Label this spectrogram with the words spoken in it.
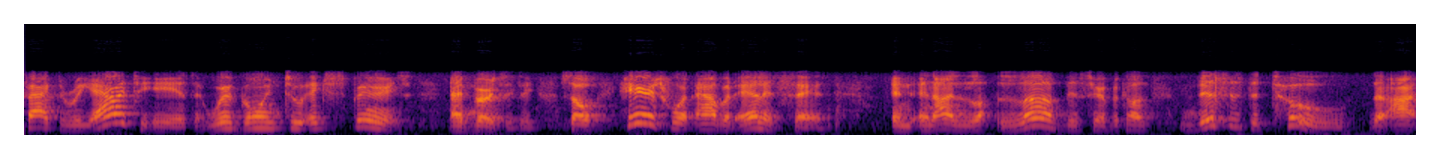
fact, the reality is that we're going to experience adversity. So here's what Albert Ellis says, and and I lo- love this here because this is the tool that I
